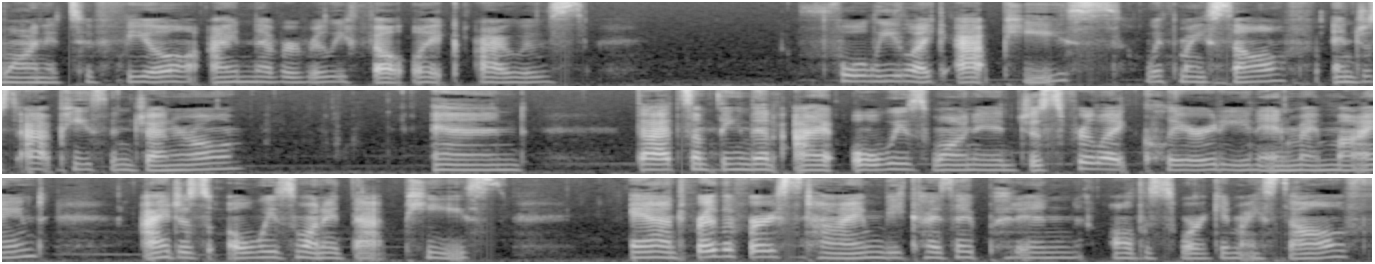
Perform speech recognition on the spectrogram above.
wanted to feel. I never really felt like I was fully like at peace with myself and just at peace in general. And that's something that I always wanted just for like clarity and in my mind. I just always wanted that peace. And for the first time, because I put in all this work in myself,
